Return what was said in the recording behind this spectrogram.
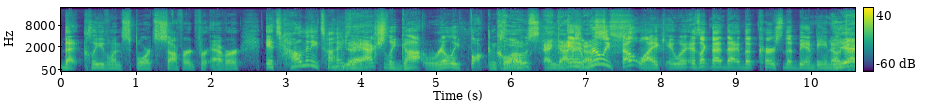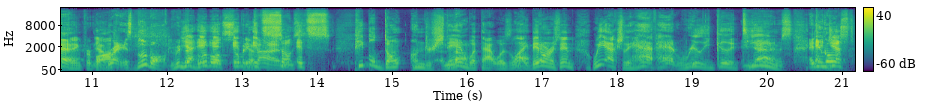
that Cleveland sports suffered forever. It's how many times they actually got really fucking Close close, and got it just- really felt like it was. It's like that that the curse of the Bambino yeah, type thing for yeah, right. It's blue ball. We've yeah, been blue it- balled it- so it- many it's times. So it's people don't understand No. what that was like. They don't understand. We actually have had really good teams, Yes. and, And go- just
